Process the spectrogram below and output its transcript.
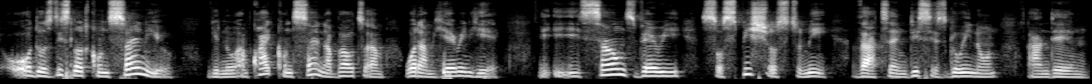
or does this not concern you? You know, I'm quite concerned about um, what I'm hearing here it, it sounds very suspicious to me that um, this is going on and um,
